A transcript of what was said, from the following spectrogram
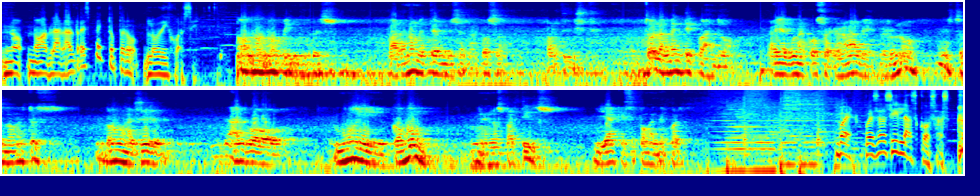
no no hablar al respecto, pero lo dijo así. No, no, no pido eso, para no meterme en la cosa partidista. Solamente cuando hay alguna cosa grave, pero no, esto no, esto es, vamos a decir, algo muy común en los partidos, ya que se pongan de acuerdo. Bueno, pues así las cosas.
